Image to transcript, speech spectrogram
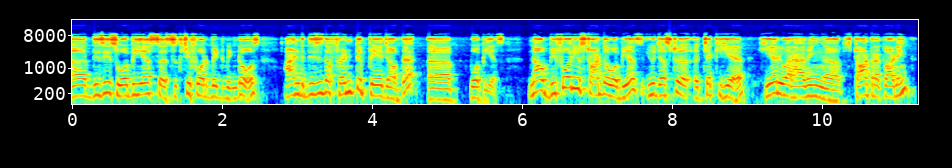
Uh, this is obs 64 bit windows and this is the front page of the obs now before you start the obs you just uh, check here. Here you are having uh, start recording.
